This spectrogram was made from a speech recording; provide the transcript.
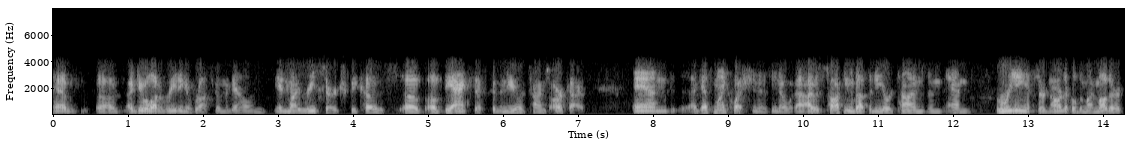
have uh, I do a lot of reading of Roscoe McGowan in my research because of of the access to the New York Times archive. And I guess my question is, you know, I was talking about the New York Times and and reading a certain article to my mother.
